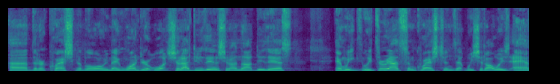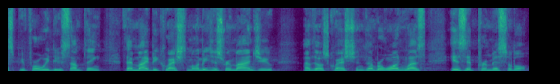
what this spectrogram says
uh, that are questionable, or we may wonder, what should I do this? Should I not do this? And we, we threw out some questions that we should always ask before we do something that might be questionable. Let me just remind you of those questions. Number one was Is it permissible?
